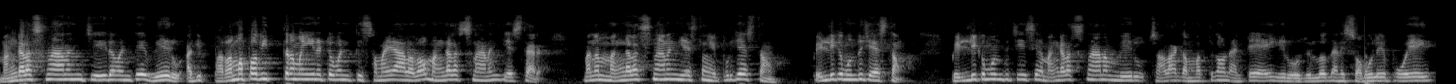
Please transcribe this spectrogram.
మంగళ స్నానం చేయడం అంటే వేరు. అది పరమ పవిత్రమైనటువంటి సమయాలలో మంగళ స్నానం చేస్తారు. మనం మంగళ స్నానం చేస్తాం. ఎప్పుడు చేస్తాం? పెళ్ళికి ముందు చేస్తాం. పెళ్ళికి ముందు చేసే మంగళ స్నానం వేరు. చాలా గమ్మత్తుగా ఉంది. అంటే ఈ రోజుల్లో దాని సబులే పోయాయి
